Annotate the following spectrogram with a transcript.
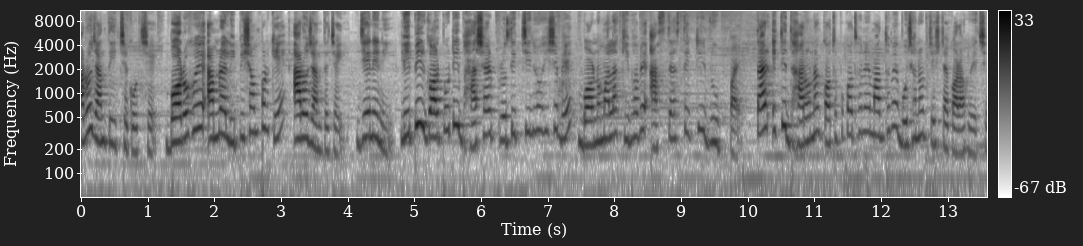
আরও জানতে ইচ্ছে করছে। বড় হয়ে আমরা লিপি সম্পর্কে আরও জানতে চাই। জেনে নিই, লিপির গল্পটি ভাষার প্রতীক চিহ্ন হিসেবে বর্ণমালা কীভাবে আস্তে আস্তে একটি রূপ পায়? তার একটি ধারণা কথোপকথনের মাধ্যমে বোঝানোর চেষ্টা করা হয়েছে।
